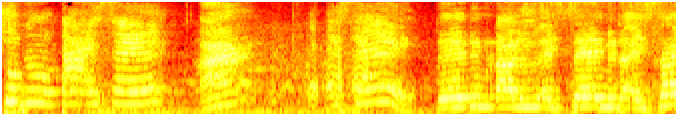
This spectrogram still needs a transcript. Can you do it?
ជួបនឹងលោកតាអីសេអាអីសេទេនេះមិនដល់លឺអីសេមានតែអីសី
